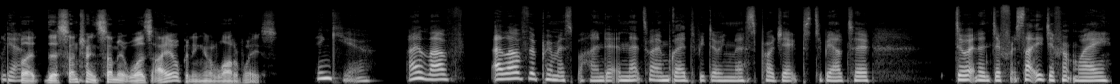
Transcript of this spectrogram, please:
Yeah. But the Sunshine Summit was eye opening in a lot of ways. Thank you. I love I love the premise behind it and that's why I'm glad to be doing this project to be able to do it in a different slightly different way.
